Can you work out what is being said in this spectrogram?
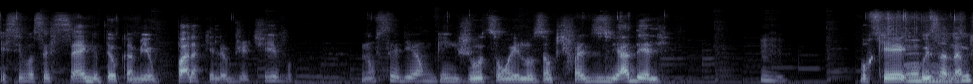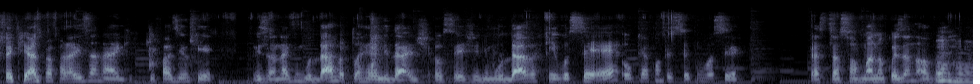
e se você segue o teu caminho para aquele objetivo, não seria um genjutsu ou uma ilusão que te faz desviar dele. Uhum. Porque Uhum. o Izanami foi criado para parar o Izanagi, que fazia o quê? O Izanagi mudava a tua realidade, ou seja, ele mudava quem você é ou o que aconteceu com você, para se transformar numa coisa nova. Uhum.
